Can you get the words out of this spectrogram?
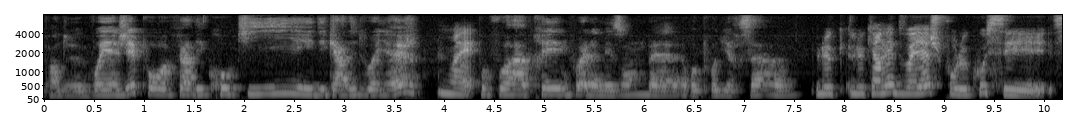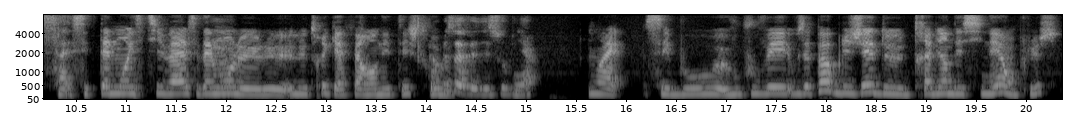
enfin, de voyager pour faire des croquis et des carnets de voyage Ouais. pour pouvoir après une fois à la maison bah, reproduire ça. Le, le carnet de voyage, pour le coup, c'est tellement estival, c'est tellement Mm. le, le, le truc à faire en été, je en trouve. plus ça fait des souvenirs Ouais, c'est beau. Vous pouvez, vous n'êtes pas obligé de très bien dessiner en plus.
